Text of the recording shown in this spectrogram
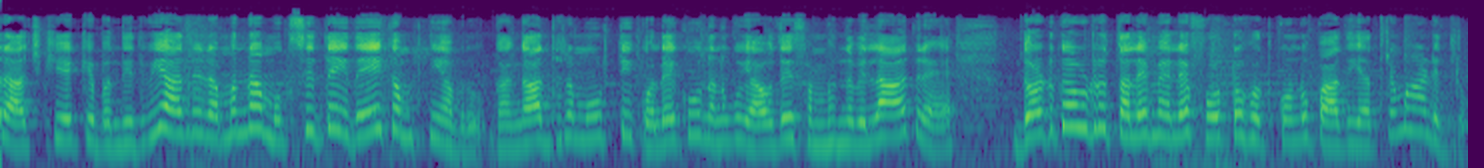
ರಾಜಕೀಯಕ್ಕೆ ಬಂದಿದ್ವಿ. ಆದರೆ ನಮ್ಮನ್ನ ಮುಗಿಸಿದ್ದೇ ಇದೇ ಕಂಪ್ನಿಯವರು ಗಂಗಾಧರ ಮೂರ್ತಿ ಕೊಲೆಗೂ ನನಗೂ ಯಾವುದೇ ಸಂಬಂಧವಿಲ್ಲ. ಆದರೆ ದೊಡ್ಡಗೌಡರು ತಲೆ ಮೇಲೆ ಫೋಟೋ ಹೊತ್ಕೊಂಡು ಪಾದಯಾತ್ರೆ ಮಾಡಿದರು.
